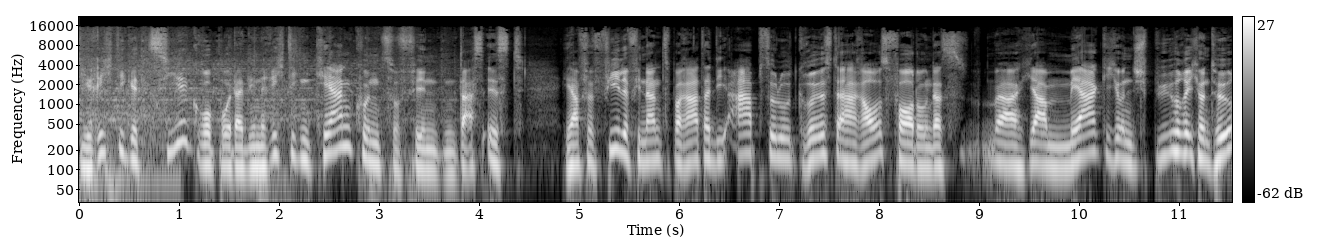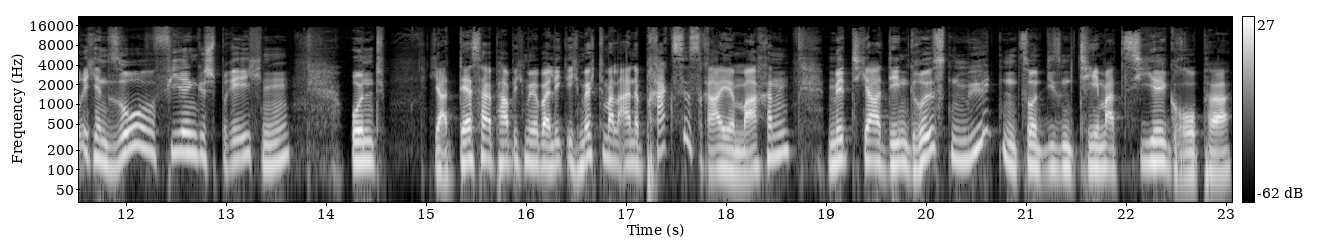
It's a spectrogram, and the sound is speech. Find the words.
Die richtige Zielgruppe oder den richtigen Kernkunden zu finden, das ist ja für viele Finanzberater die absolut größte Herausforderung. Das ja merke ich und spüre ich und höre ich in so vielen Gesprächen und ja, deshalb habe ich mir überlegt, ich möchte mal eine Praxisreihe machen mit ja den größten Mythen zu diesem Thema Zielgruppe.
